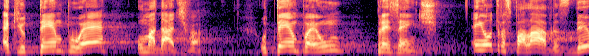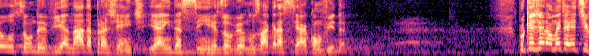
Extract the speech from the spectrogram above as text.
é que o tempo é uma dádiva, o tempo é um presente. Em outras palavras, Deus não devia nada para a gente e ainda assim resolveu nos agraciar com vida. Porque geralmente a gente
